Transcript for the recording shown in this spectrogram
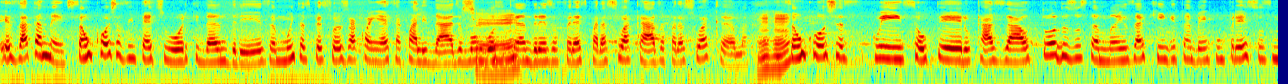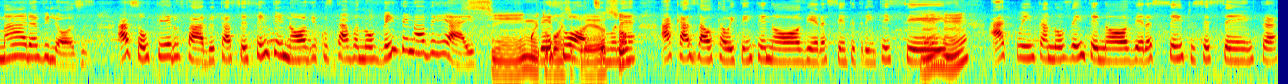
Exatamente. São coxas em patchwork da Andresa. Muitas pessoas já conhecem a qualidade, o bom Sim. gosto que a Andresa oferece para a sua casa, para a sua cama. Uhum. São coxas queen, solteiro, casal, todos os tamanhos. A King também com preços maravilhosos. A solteiro, Fábio, tá 69 e custava 99 reais. Sim, muito preço bom esse ótimo, preço. né? A casal tá 89, era 136. Uhum. A Queen tá 99, era 160.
